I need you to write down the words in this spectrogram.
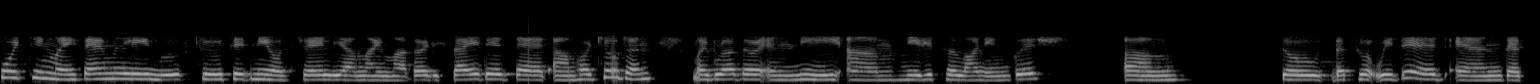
14, my family moved to Sydney, Australia. My mother decided that um, her children, my brother and me, um, needed to learn English. Um, so that's what we did, and that's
